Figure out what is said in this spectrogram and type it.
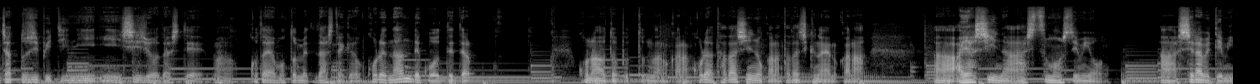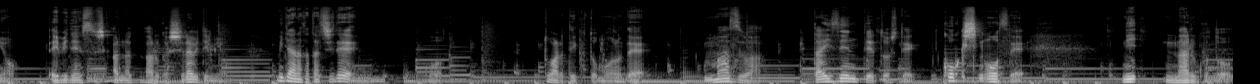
チャット GPT に指示を出して、まあ、答えを求めて出したけどこれなんでこう出てこのアウトプットなのかな？これは正しいのかな？正しくないのかな？あ怪しいな。質問してみよう。あ調べてみよう。エビデンスあるか調べてみよう。みたいな形でこう問われていくと思うのでまずは大前提として好奇心旺盛になること。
